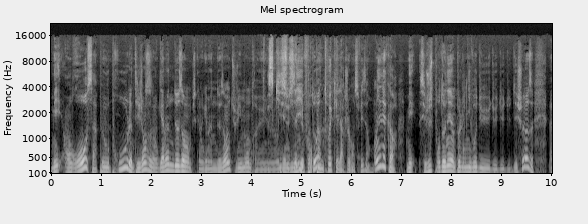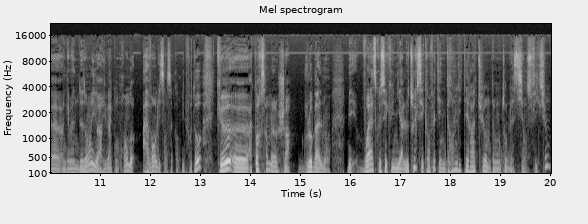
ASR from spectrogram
Mais en gros, ça peu ou prou l'intelligence d'un gamin de 2 ans, puisqu'un gamin de 2 ans, tu lui montres une, Ce une qui, dizaine ceci de dit, pour photos. plein de trucs, est largement suffisant. On est d'accord, mais c'est juste pour donner un peu le niveau du, du- du- du- des choses. Euh, un gamin de 2 ans, il va arriver à comprendre, avant les 150 000 photos, que, euh, à quoi ressemble un chat, globalement. Mais voilà ce que c'est qu'une IA. Le truc, c'est qu'en fait, il y a une grande littérature, notamment autour de la science-fiction.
